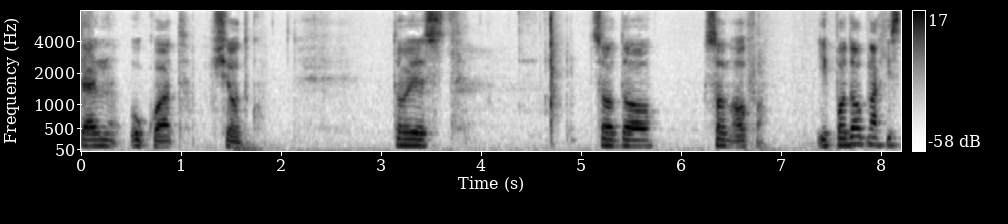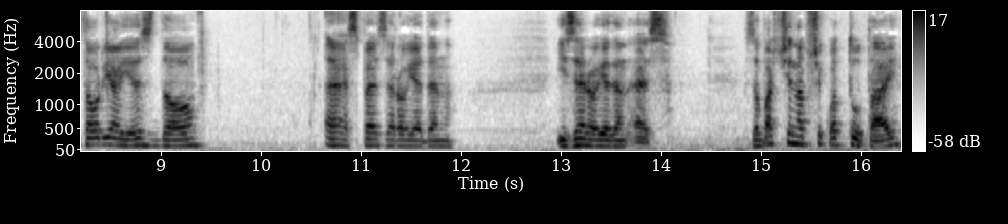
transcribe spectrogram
ten układ w środku. To jest co do son-offa. I podobna historia jest do ESP01 i 01S. Zobaczcie na przykład tutaj,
